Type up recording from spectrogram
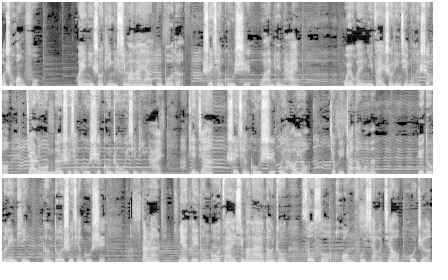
我是黄甫，欢迎你收听喜马拉雅独播的睡前故事晚安电台。我也欢迎你在收听节目的时候加入我们的睡前故事公众微信平台，添加睡前故事为好友，就可以找到我们，阅读和聆听更多睡前故事。当然，你也可以通过在喜马拉雅当中搜索“黄甫小娇”或者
